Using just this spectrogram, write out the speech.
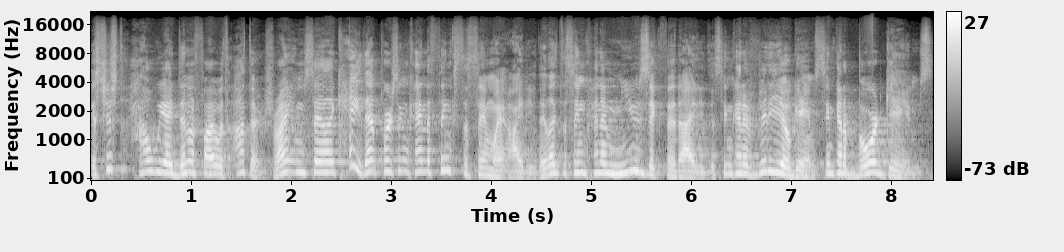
It's just how we identify with others, right? And say, like, hey, that person kind of thinks the same way I do. They like the same kind of music that I do, the same kind of video games, same kind of board games,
